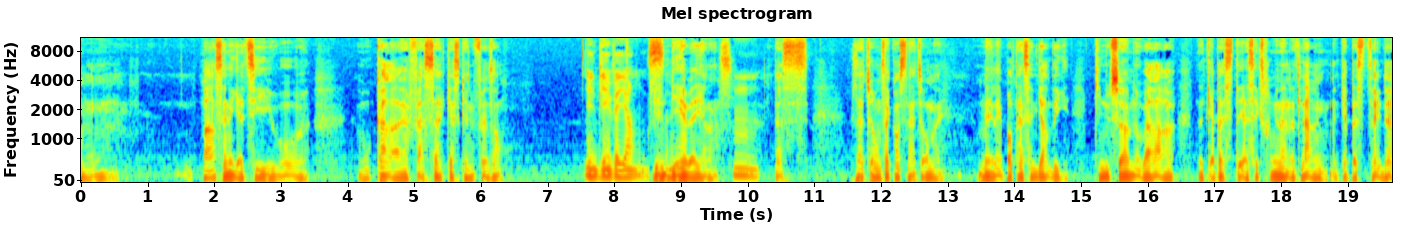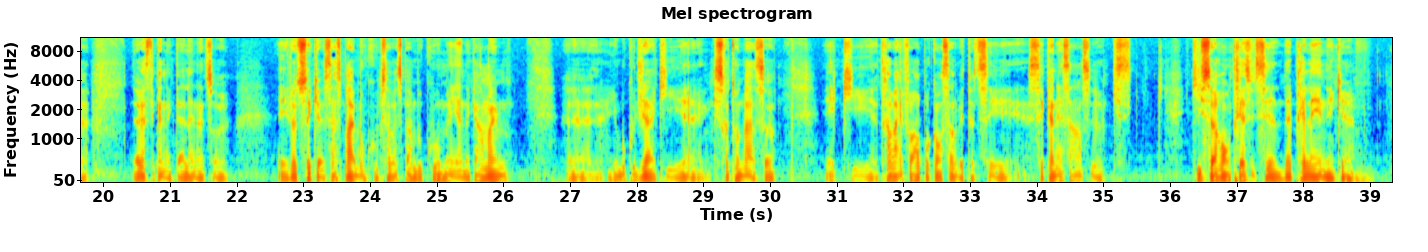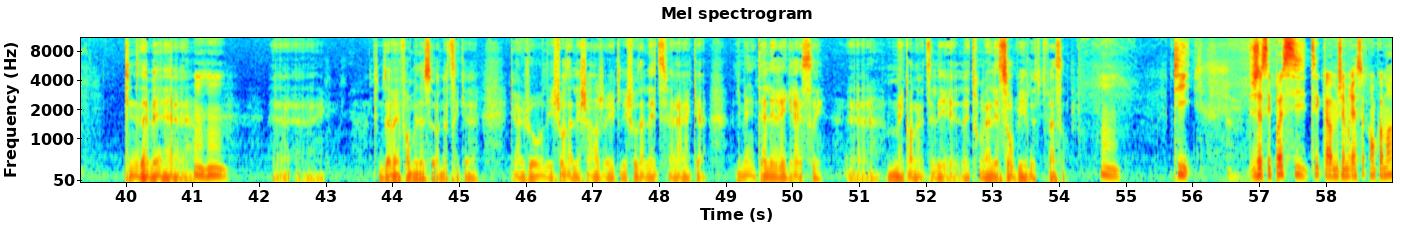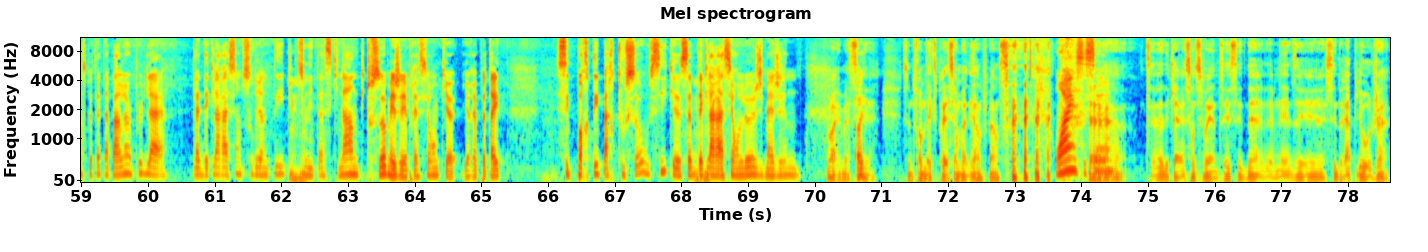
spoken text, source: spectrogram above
pensée négative ou, euh, ou colère face à ce que nous faisons. Il y a une bienveillance. Il y a une bienveillance. Hmm. Parce que ça tourne, ça continue à tourner. Mais l'important, c'est de garder qui nous sommes, nos valeurs, notre capacité à s'exprimer dans notre langue, notre capacité de, de rester connecté à la nature. Et je sais que ça se perd beaucoup, puis ça va se perdre beaucoup, mais il y en a quand même. Euh, il y a beaucoup de gens qui, euh, qui se retournent vers ça et qui euh, travaillent fort pour conserver toutes ces, ces connaissances-là qui, seront très utiles d'après l'aîné qui nous avait Mhm. qui nous avait informé de ça, tu sais, que, qu'un jour les choses allaient changer, que les choses allaient être différentes, que l'humanité allait régresser, euh, mais qu'on l'être humain allait survivre de toute façon. Hmm. Puis, je sais pas si, tu sais, comme j'aimerais ça qu'on commence peut-être à parler un peu de la, de la déclaration de souveraineté, puis d'Unitas Skinan, puis tout ça, mais j'ai l'impression qu'il y aurait peut-être. C'est porté par tout ça aussi, que cette Mhm. déclaration-là, j'imagine. Oui, mais c'est, c'est une forme d'expression moderne, je pense. Ouais, c'est ça. Euh, tu sais, la déclaration de souveraineté, c'est de, de venir dire, euh, c'est de rappeler aux gens.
